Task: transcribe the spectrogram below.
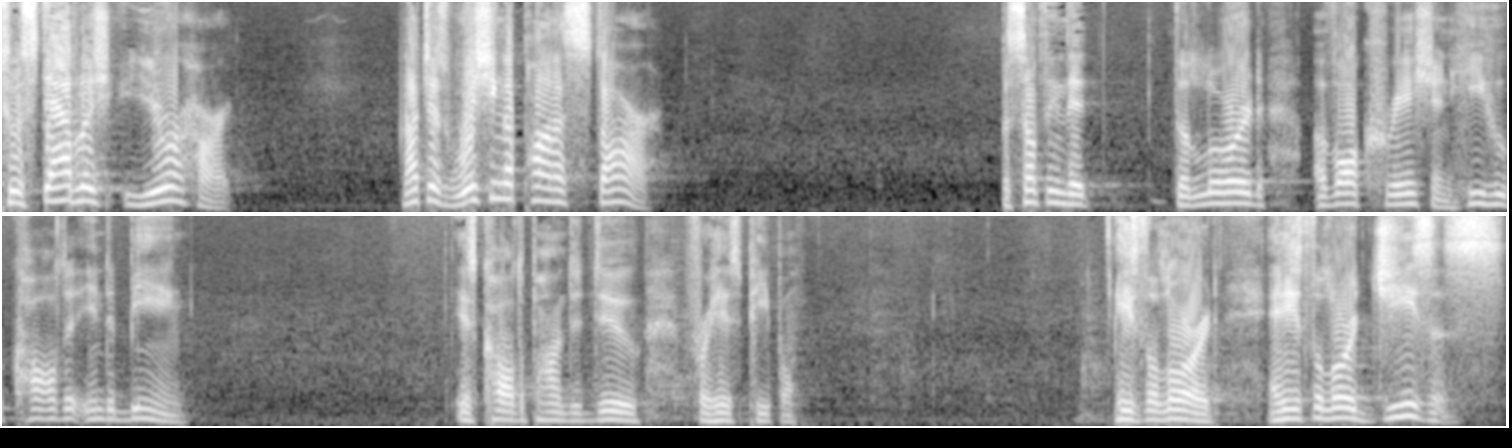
to establish your heart, not just wishing upon a star, but something that the Lord of all creation, He who called it into being, is called upon to do for His people. He's the Lord, and He's the Lord Jesus.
